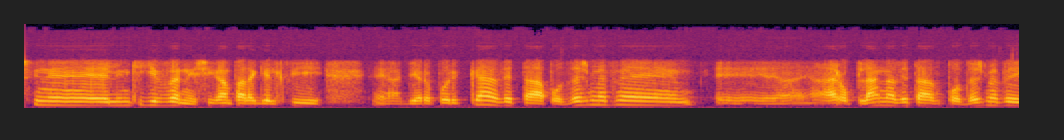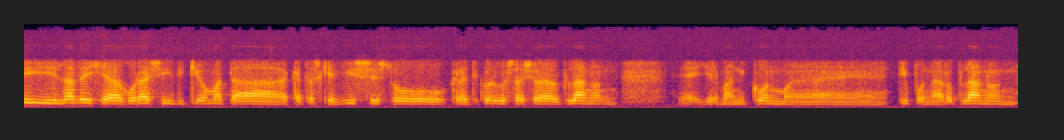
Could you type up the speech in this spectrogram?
στην ε, ελληνική κυβέρνηση. Είχαν παραγγελθεί ε, αντιαεροπορικά, δεν τα αποδέσμευε, ε, αεροπλάνα δεν τα αποδέσμευε. Η Ελλάδα είχε αγοράσει δικαιώματα κατασκευής στο κρατικό εργοστάσιο αεροπλάνων ε, γερμανικών τύπων αεροπλάνων,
